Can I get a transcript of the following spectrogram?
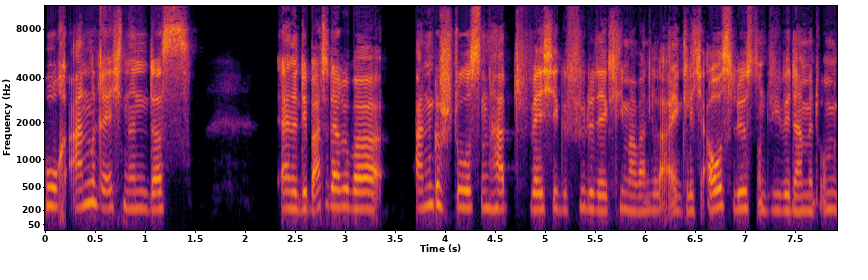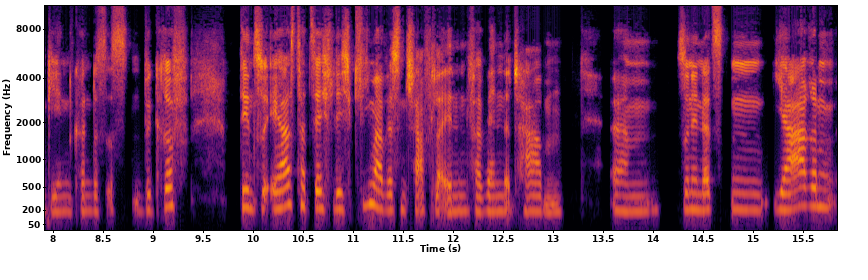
hoch anrechnen, dass eine Debatte darüber angestoßen hat, welche Gefühle der Klimawandel eigentlich auslöst und wie wir damit umgehen können. Das ist ein Begriff, den zuerst tatsächlich KlimawissenschaftlerInnen verwendet haben. Ähm, so in den letzten Jahren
